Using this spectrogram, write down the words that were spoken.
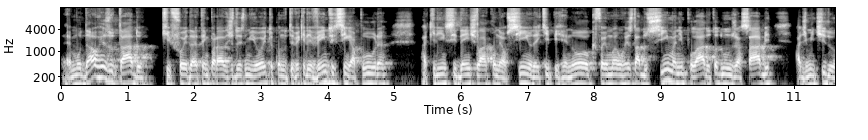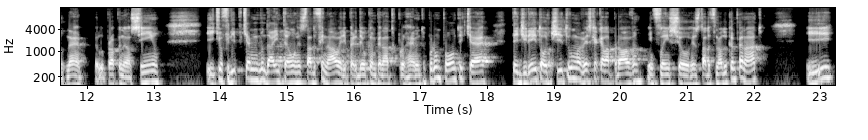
é, mudar o resultado que foi da temporada de 2008, quando teve aquele evento em Singapura, aquele incidente lá com o Nelsinho, da equipe Renault, que foi uma, um resultado sim manipulado, todo mundo já sabe, admitido né, pelo próprio Nelsinho, e que o Felipe quer mudar então o resultado final. Ele perdeu o campeonato para o Hamilton por um ponto e quer ter direito ao título, uma vez que aquela prova influenciou o resultado final do campeonato. E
